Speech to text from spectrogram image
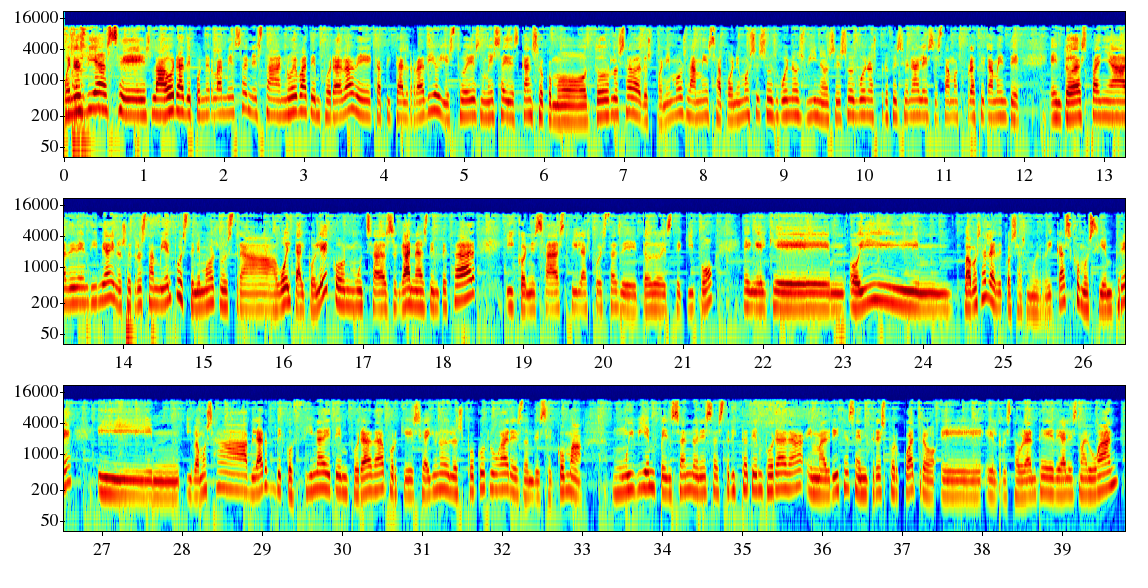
Buenos días, es la hora de poner la mesa en esta nueva temporada de Capital Radio y esto es Mesa y Descanso. Como todos los sábados ponemos la mesa, ponemos esos buenos vinos, esos buenos profesionales, estamos prácticamente en toda España de vendimia y nosotros también pues tenemos nuestra vuelta al cole con muchas ganas de empezar y con esas pilas puestas de todo este equipo en el que mm, hoy mm, vamos a hablar de cosas muy ricas como siempre y, mm, y vamos a hablar de cocina de temporada, porque si hay uno de los pocos lugares donde se coma muy bien pensando en esa estricta temporada, en Madrid es en 3x4 eh, el restaurante de Alex Marugán,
